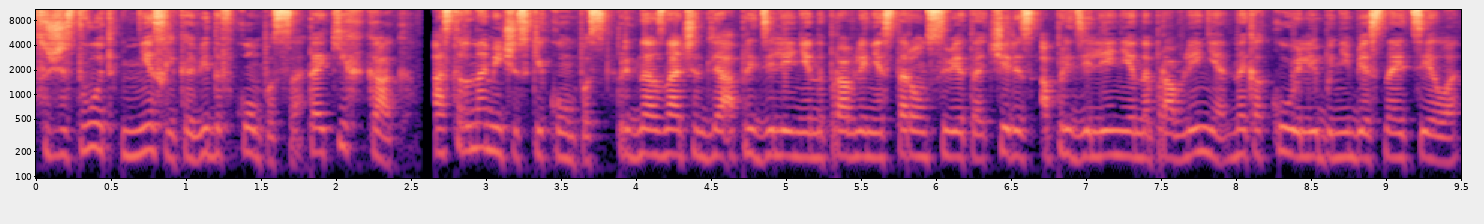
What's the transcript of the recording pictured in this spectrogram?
Существует несколько видов компаса, таких как астрономический компас, предназначен для определения направления сторон света через определение направления на какое-либо небесное тело,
